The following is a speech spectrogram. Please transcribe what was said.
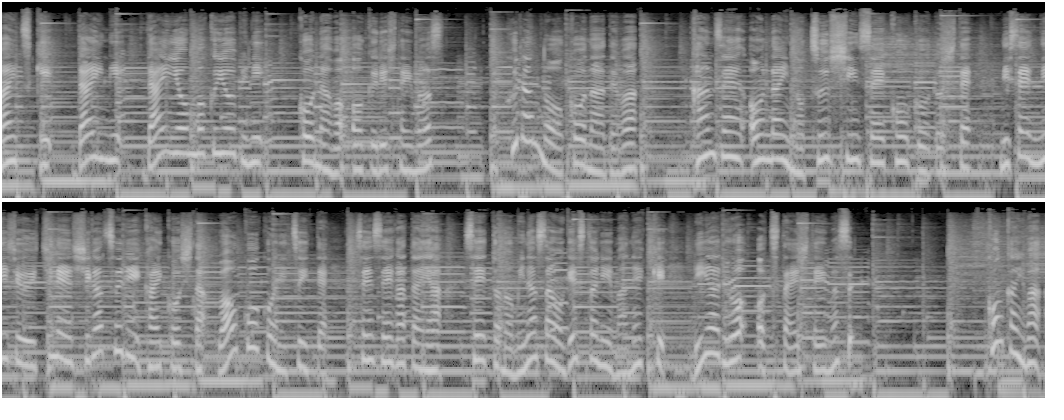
毎月第2第4木曜日にコーナーをお送りしています。普段のコーナーでは完全オンラインの通信制高校として2021年4月に開校した和尾高校について先生方や生徒の皆さんをゲストに招きリアルをお伝えしています。今回は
